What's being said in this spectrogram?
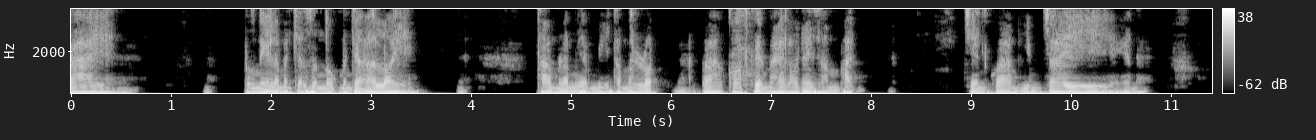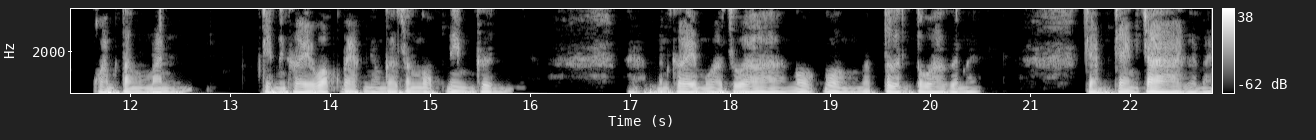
กาย ตรงนี้แล้วมันจะสนุกมันจะอร่อย ทำแล้วมันจะมีธรรมรสปรากฏขึ้นมาให้เราได้สัมผัส เช่นความอิ่มใจอย่างนี้นะความตั้งมั่นจิตมันเคยวอกแบกมันก็สงบนิ่งขึ้น มันเคยมัวตัวโงกง่วงมาตื่นตัวขึ้นมาแจ่มแจ้งจ้าขึ้นมา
